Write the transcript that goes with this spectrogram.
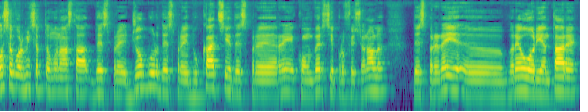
o să vorbim săptămâna asta despre joburi, despre educație, despre reconversie profesională, despre re, uh, reorientare,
